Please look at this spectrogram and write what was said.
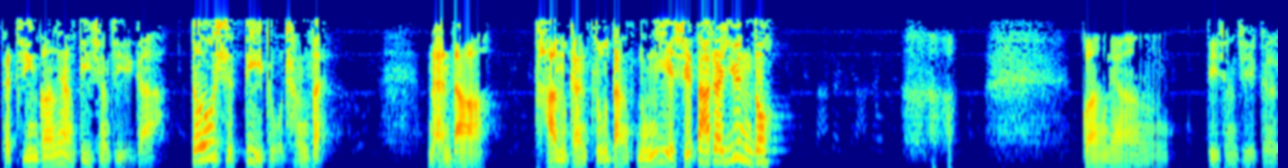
他金光亮弟兄几个都是地主成分，难道他们敢阻挡农业学大战运动？光亮弟兄几个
